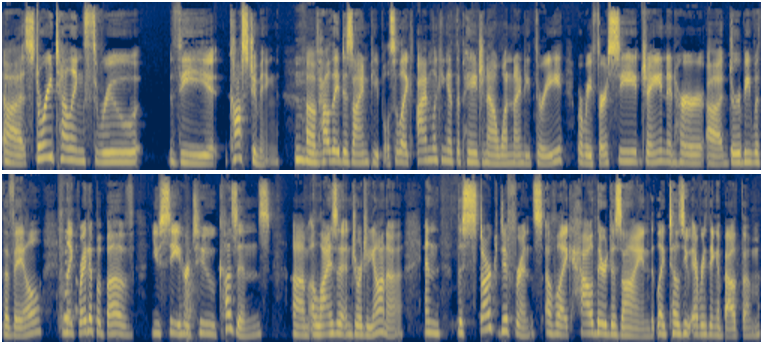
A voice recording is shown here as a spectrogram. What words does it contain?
uh storytelling through the costuming mm-hmm. of how they design people. So like I'm looking at the page now 193 where we first see Jane in her uh derby with a veil. And like right up above you see her two cousins um, Eliza and Georgiana, and the stark difference of like how they're designed like tells you everything about them.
